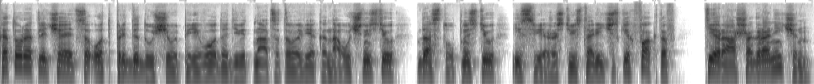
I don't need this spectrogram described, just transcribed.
который отличается от предыдущего перевода XIX века научностью, доступностью и свежестью исторических фактов. Тираж ограничен.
